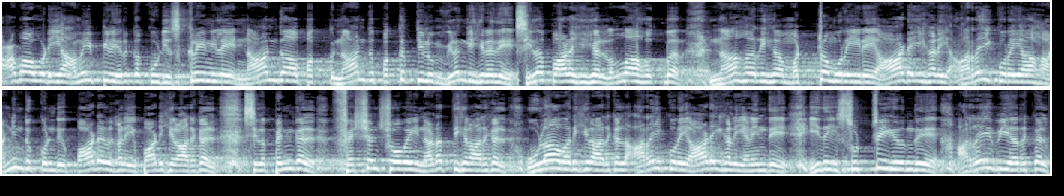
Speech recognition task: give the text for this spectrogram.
காபாவுடைய அமைப்பில் இருக்கக்கூடிய ஸ்கிரீனிலே நான்கா பக் நான்கு பக்கத்திலும் விளங்குகிறது. சில பாடகிகள் அல்லாஹ் அக்பர் நாகரிக மற்ற முறையிலே ஆடைகளை அரை குறையாக அணிந்து கொண்டு பாடல்களை பாடுகிறார்கள். சில பெண்கள் ஃபேஷன் ஷோவை நடத்துகிறார்கள் உலா வருகிறார்கள் அரைக்குறை ஆடைகளை அணிந்து இதை சுற்றி இருந்து அரேபியர்கள்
